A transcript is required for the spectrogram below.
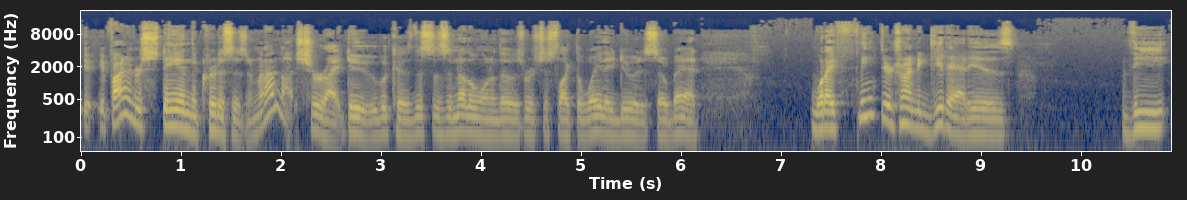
If I understand the criticism, and I'm not sure I do, because this is another one of those where it's just like the way they do it is so bad. What I think they're trying to get at is the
